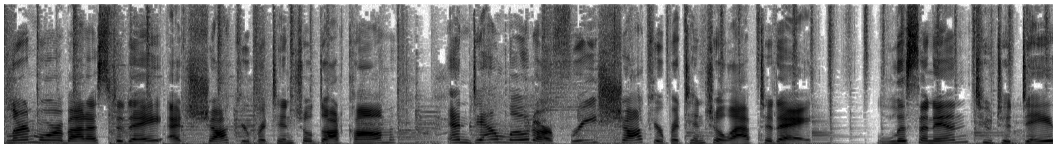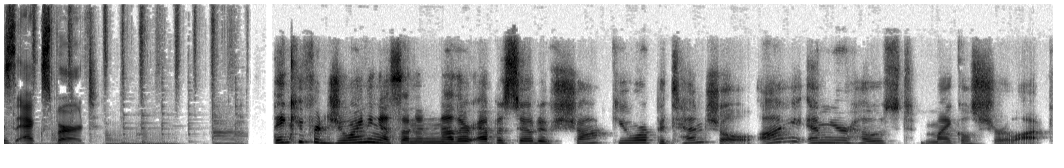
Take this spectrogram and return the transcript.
Learn more about us today at shockyourpotential.com and download our free Shock Your Potential app today. Listen in to today's expert. Thank you for joining us on another episode of Shock Your Potential. I am your host, Michael Sherlock.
